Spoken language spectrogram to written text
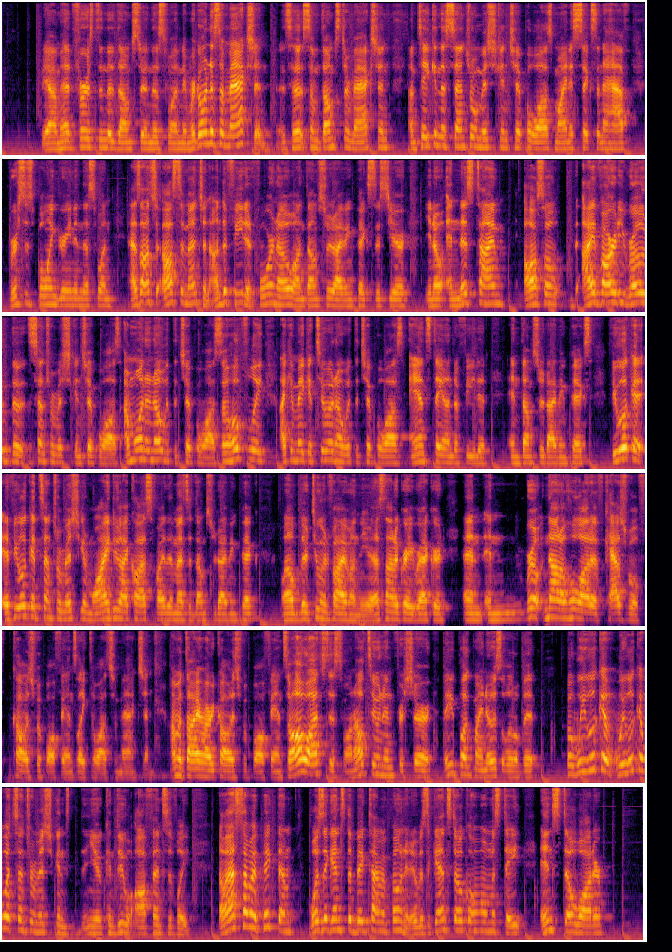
Yeah, I'm head first in the dumpster in this one, and we're going to some action. It's uh, some dumpster action. I'm taking the Central Michigan Chippewas minus six and a half versus Bowling Green in this one. As Austin mentioned, undefeated, 4 0 on dumpster diving picks this year. You know, and this time also, I've already rode the Central Michigan Chippewas. I'm 1 0 with the Chippewas. So hopefully I can make it 2 0 with the Chippewas and stay undefeated in dumpster diving picks. If you look at if you look at Central Michigan, why do I classify them as a dumpster diving pick? Well, they're two and five on the year. That's not a great record, and and real, not a whole lot of casual college football fans like to watch some action. I'm a diehard college football fan, so I'll watch this one. I'll tune in for sure. Maybe plug my nose a little bit. But we look at we look at what Central Michigan you know can do offensively. The last time I picked them was against a big time opponent. It was against Oklahoma State in Stillwater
